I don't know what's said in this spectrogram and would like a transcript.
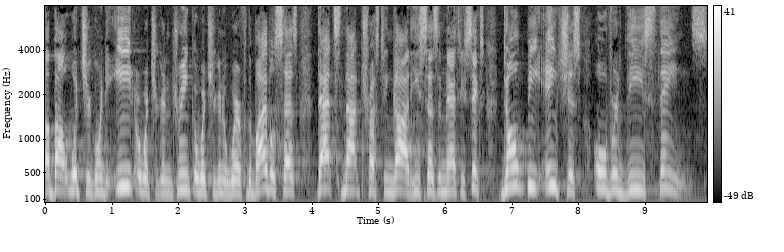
about what you're going to eat or what you're going to drink or what you're going to wear. For the Bible says that's not trusting God. He says in Matthew 6, don't be anxious over these things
